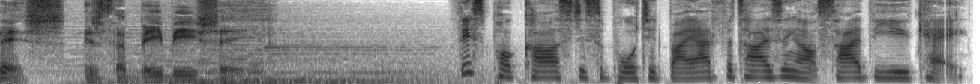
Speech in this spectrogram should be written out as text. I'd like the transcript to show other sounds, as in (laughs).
This is the BBC. This podcast is supported by advertising outside the UK.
